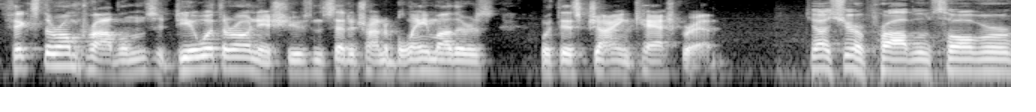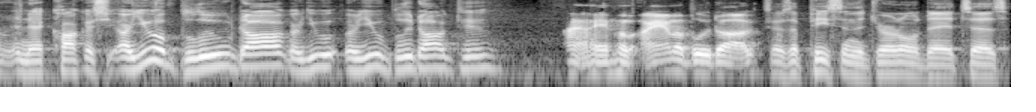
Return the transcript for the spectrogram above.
fix their own problems, deal with their own issues instead of trying to blame others with this giant cash grab. Josh, you're a problem solver in that caucus. Are you a blue dog? Are you are you a blue dog too? I am a, I am a blue dog. There's a piece in the journal today. It says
